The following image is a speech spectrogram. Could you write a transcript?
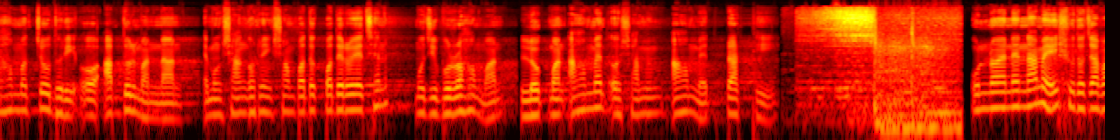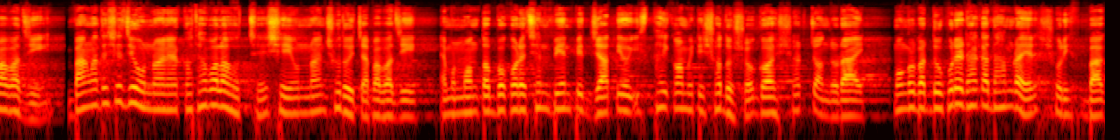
আহমদ চৌধুরী ও আব্দুল মান্নান এবং সাংগঠনিক সম্পাদক পদে রয়েছেন মুজিবুর রহমান, লোকমান আহমেদ ও শামীম আহমেদ প্রার্থী। উন্নয়নের নামেই শুধু চাপাবাজি। বাংলাদেশে যে উন্নয়নের কথা বলা হচ্ছে, সেই উন্নয়ন শুধুই চাপাবাজি, এমন মন্তব্য করেছেন বিএনপির জাতীয় স্থায়ী কমিটির সদস্য গয়েশ্বর চন্দ্র রায়। মঙ্গলবার দুপুরে ঢাকা ধামরায়ের শরীফবাগ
